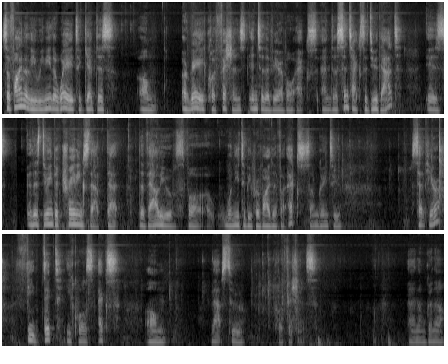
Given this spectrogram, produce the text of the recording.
So finally we need a way to get this um, array coefficients into the variable x. And the syntax to do that is it is during the training step that the values for will need to be provided for x. So I'm going to set here feed dict equals x um, maps to coefficients. And I'm gonna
